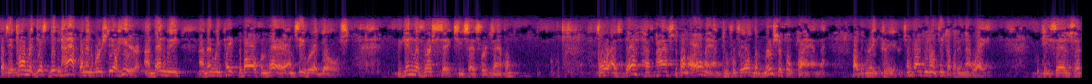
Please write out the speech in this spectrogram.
But the atonement just didn't happen and we're still here. And then we, and then we take the ball from there and see where it goes. Begin with verse 6, he says, for example, For as death hath passed upon all men to fulfill the merciful plan of the great Creator. Sometimes we don't think of it in that way. He says that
